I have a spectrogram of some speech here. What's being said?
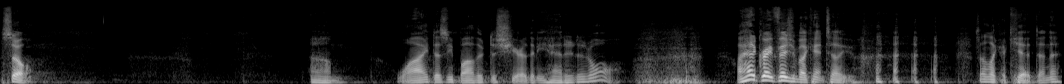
So, um, why does he bother to share that he had it at all? I had a great vision, but I can't tell you. Sounds like a kid, doesn't it?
